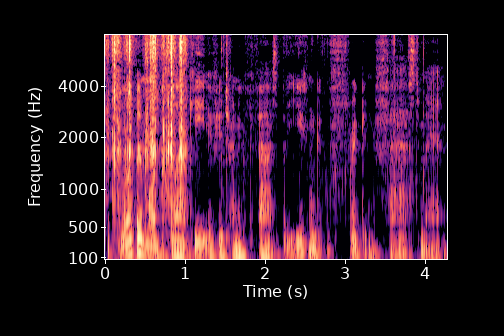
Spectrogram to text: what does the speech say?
It's a little bit more clacky if you're turning fast, but you can go freaking fast, man.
